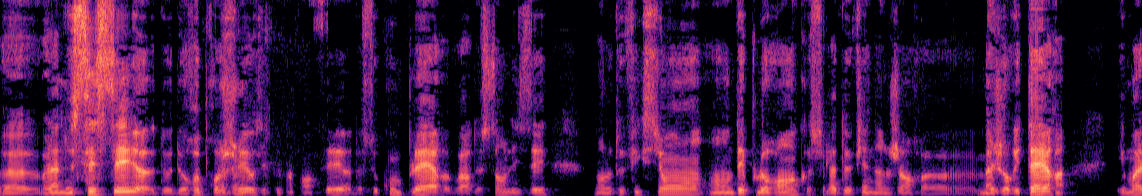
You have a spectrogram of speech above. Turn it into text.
euh, voilà, ne cessaient euh, de, reprocher mhm. aux écrivains français de se complaire, voire de s'enliser dans l'autofiction, en déplorant que cela devienne un genre majoritaire. Et moi,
